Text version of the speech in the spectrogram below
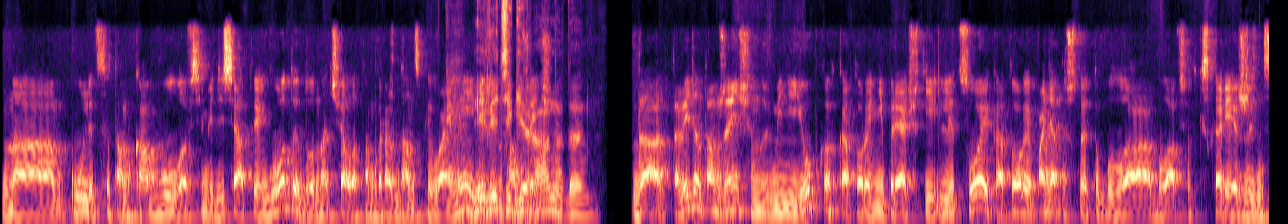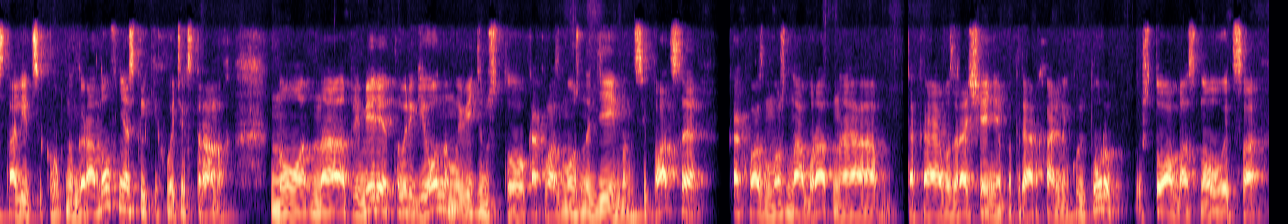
на улице там, Кабула в 70-е годы до начала там, гражданской войны. Или Тегерана, да. Да, а видим там женщин в мини-юбках, которые не прячут лицо, и которые, понятно, что это была, была все-таки скорее жизнь столицы крупных городов нескольких в этих странах, но на примере этого региона мы видим, что как возможно деэмансипация, как возможно обратное такое возвращение патриархальной культуры, что обосновывается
